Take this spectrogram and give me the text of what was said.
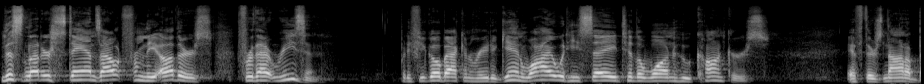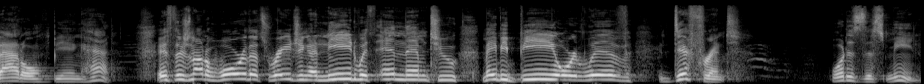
This letter stands out from the others for that reason. But if you go back and read again, why would he say to the one who conquers if there's not a battle being had? If there's not a war that's raging, a need within them to maybe be or live different, what does this mean?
